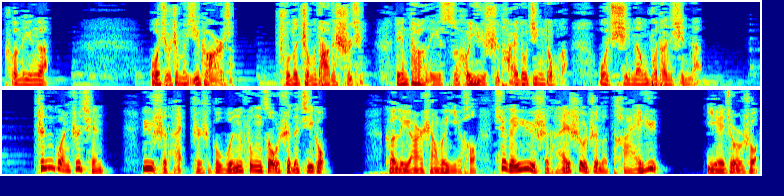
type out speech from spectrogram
昆明啊。”我就这么一个儿子，出了这么大的事情，连大理寺和御史台都惊动了，我岂能不担心呢？贞观之前，御史台只是个闻风奏事的机构，可李二上位以后，却给御史台设置了台狱，也就是说，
